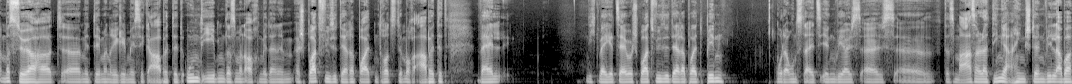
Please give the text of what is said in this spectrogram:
Masseur hat, äh, mit dem man regelmäßig arbeitet und eben, dass man auch mit einem Sportphysiotherapeuten trotzdem auch arbeitet, weil nicht weil ich jetzt selber Sportphysiotherapeut bin oder uns da jetzt irgendwie als, als äh, das Maß aller Dinge hinstellen will, aber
